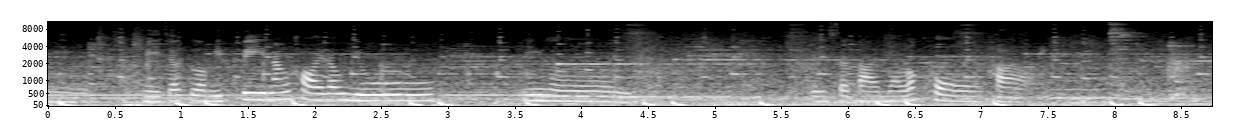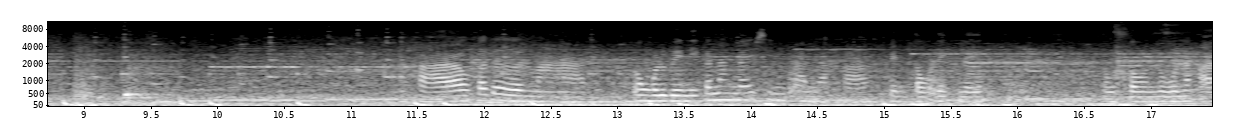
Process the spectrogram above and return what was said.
นี่มีเจ้าตัวมิฟฟี่นั่งคอยเราอยู่ นี่เลย เป็นสไตล์โมร็อกโกค่ะ นะคะเราก็เดินมา ตรงบริเวณนี้ก็นั่งได้เช่นกันนะคะ เป็นโต๊ะเล็กๆ ตรงโซนนู้นนะคะ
